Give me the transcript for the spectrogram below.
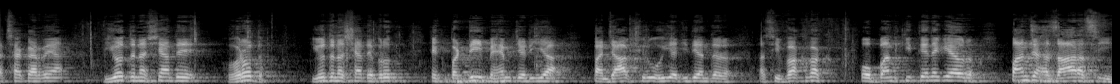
ਅੱਛਾ ਕਰ ਰਹੇ ਹਾਂ। ਯੁੱਧ ਨਸ਼ਿਆਂ ਦੇ ਵਿਰੁੱਧ, ਯੁੱਧ ਨਸ਼ਿਆਂ ਦੇ ਵਿਰੁੱਧ ਇੱਕ ਵੱਡੀ ਮੁਹਿੰਮ ਜਿਹੜੀ ਆ ਪੰਜਾਬ ਸ਼ੁਰੂ ਹੋਈ ਹੈ, ਜਿਹਦੇ ਅੰਦਰ ਅਸੀਂ ਵੱਖ-ਵੱਖ ਉਹ ਬੰਦ ਕੀਤੇ ਨੇਗੇ ਔਰ 5000 ਅਸੀਂ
